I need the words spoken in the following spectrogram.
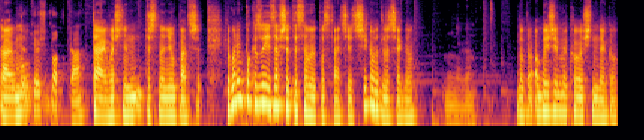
a, mu, Jakiegoś kotka. tak, właśnie też na nią patrzę. Chyba nam pokazuje zawsze te same postacie. Ciekawe dlaczego. Nie wiem. Dobra, obejrzyjmy kogoś innego.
